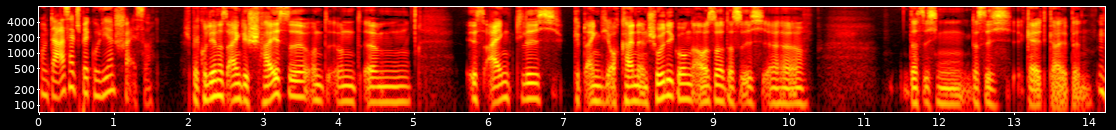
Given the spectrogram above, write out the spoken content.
Und da ist halt Spekulieren scheiße. Spekulieren ist eigentlich scheiße und, und ähm, ist eigentlich, gibt eigentlich auch keine Entschuldigung, außer dass ich, äh, dass ich, dass ich geldgeil bin. nee,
